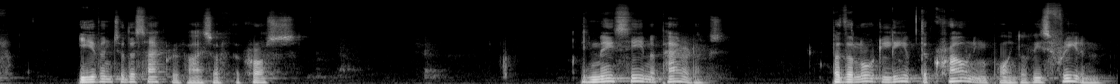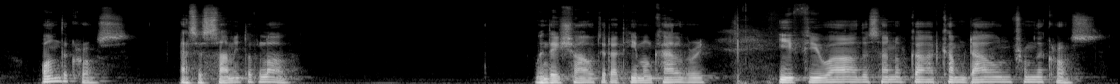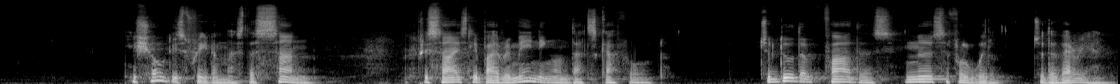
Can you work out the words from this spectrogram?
even to the sacrifice of the cross. It may seem a paradox, but the Lord lived the crowning point of his freedom on the cross as a summit of love. When they shouted at him on Calvary, If you are the Son of God, come down from the cross. He showed his freedom as the Son precisely by remaining on that scaffold to do the Father's merciful will to the very end.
